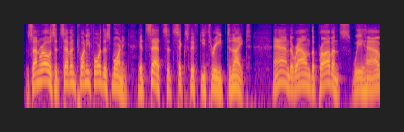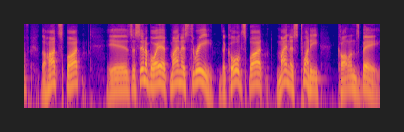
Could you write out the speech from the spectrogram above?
The sun rose at 7:24 this morning. It sets at 6:53 tonight. And around the province, we have the hot spot is Assiniboia at minus 3, the cold spot minus 20, Collins Bay.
